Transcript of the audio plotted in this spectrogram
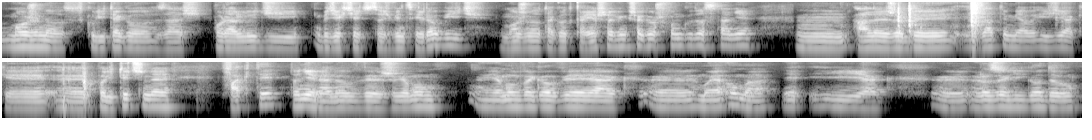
można z kuli tego zaś pora ludzi będzie chcieć coś więcej robić, można ta gotka jeszcze większego szwungu dostanie, ale żeby za tym miały iść jakie e, polityczne fakty, to nie wiem, no wiesz, ja mam, ja wie jak e, moja oma i, jak e, rozrzekli godą,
